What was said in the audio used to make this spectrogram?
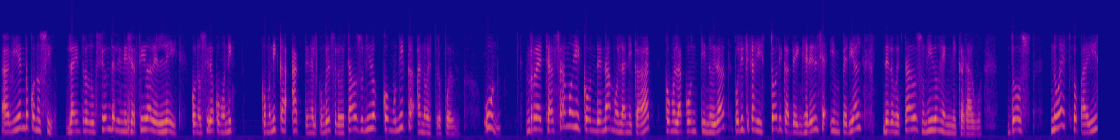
habiendo conocido la introducción de la iniciativa de ley conocida como NICA Act en el Congreso de los Estados Unidos, comunica a nuestro pueblo. Uno, rechazamos y condenamos la NICA Act como la continuidad de políticas históricas de injerencia imperial de los Estados Unidos en Nicaragua. Dos, nuestro país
